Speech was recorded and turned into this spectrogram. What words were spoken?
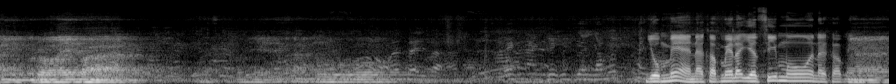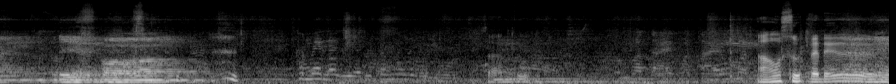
หนึ่งร้อยบาทสาธุโยมแม่นะครับแม่ละเอียดซีโมนะครับนี่งานเรียนพอ สาธุเอาสุดละเด้อ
